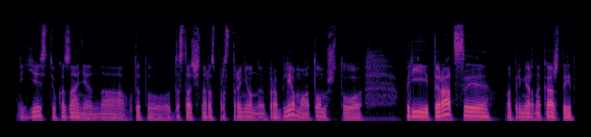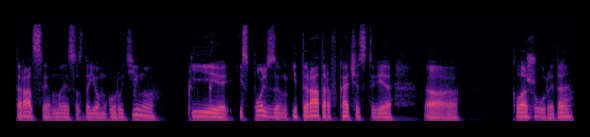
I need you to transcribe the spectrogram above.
есть указание на вот эту достаточно распространенную проблему о том, что при итерации, например, на каждой итерации мы создаем горутину и используем итератор в качестве э, клажуры, да,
